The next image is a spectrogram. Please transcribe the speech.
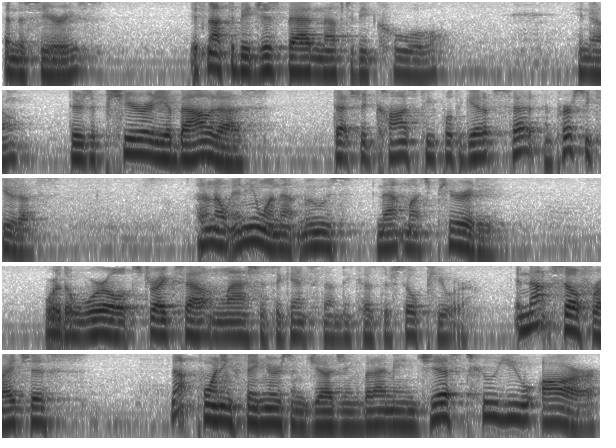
in the series. It's not to be just bad enough to be cool. You know, there's a purity about us that should cause people to get upset and persecute us. I don't know anyone that moves in that much purity where the world strikes out and lashes against them because they're so pure. And not self righteous, not pointing fingers and judging, but I mean just who you are.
